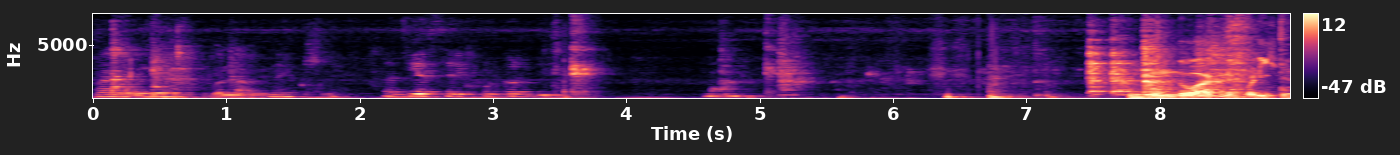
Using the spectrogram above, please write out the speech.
હાલો એ બનાવી નાખીએ. ગેસ સરી ફૂલ કરી દીધી. આ કાંઈ પડી છે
